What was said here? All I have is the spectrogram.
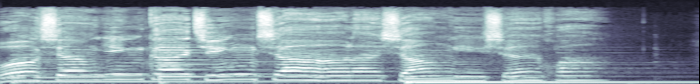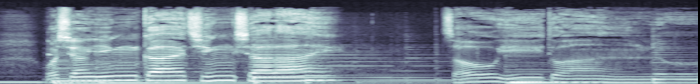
我想应该静下来想一些话，我想应该静下来走一段路，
